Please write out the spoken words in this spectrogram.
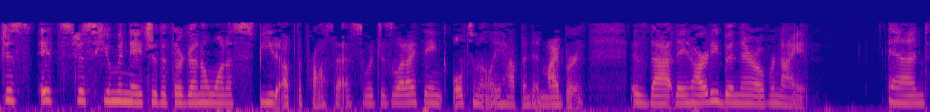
just, it's just human nature that they're gonna want to speed up the process, which is what I think ultimately happened in my birth, is that they'd already been there overnight And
